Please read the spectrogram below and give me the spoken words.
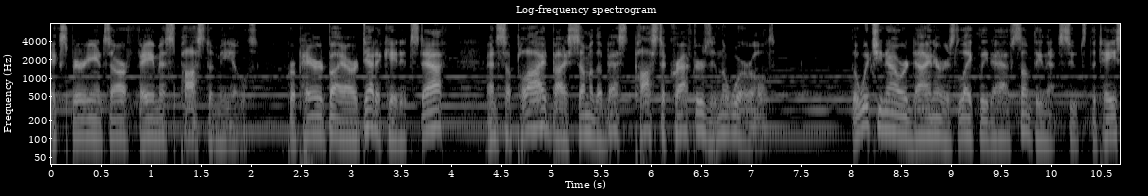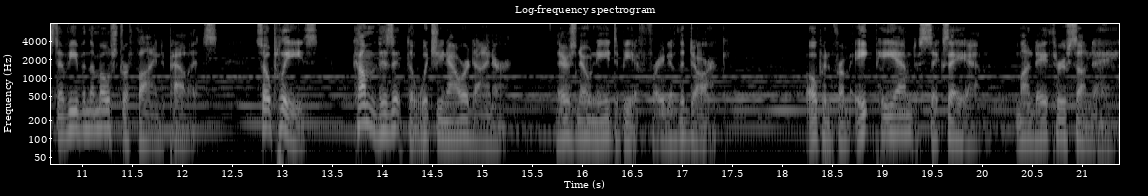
Experience our famous pasta meals, prepared by our dedicated staff and supplied by some of the best pasta crafters in the world. The Witching Hour Diner is likely to have something that suits the taste of even the most refined palates. So please, come visit the Witching Hour Diner. There's no need to be afraid of the dark. Open from 8 p.m. to 6 a.m., Monday through Sunday.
